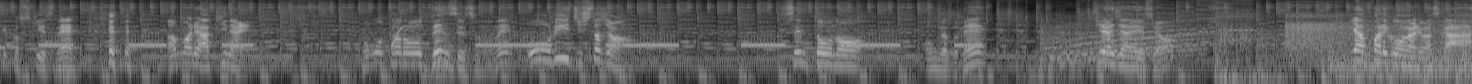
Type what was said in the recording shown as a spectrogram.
結構好きですね。あんまり飽きない。桃太郎伝説のねおおリーチしたじゃん。戦闘の音楽ね。嫌いじゃないですよ。やっぱりこうなりますか。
